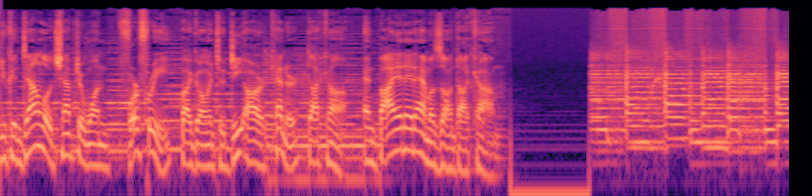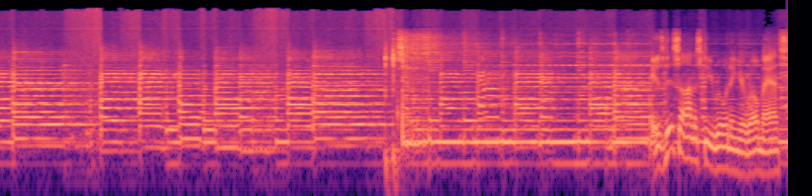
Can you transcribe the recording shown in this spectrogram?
You can download Chapter 1 for free by going to drkenner.com and buy it at amazon.com. Is dishonesty ruining your romance?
